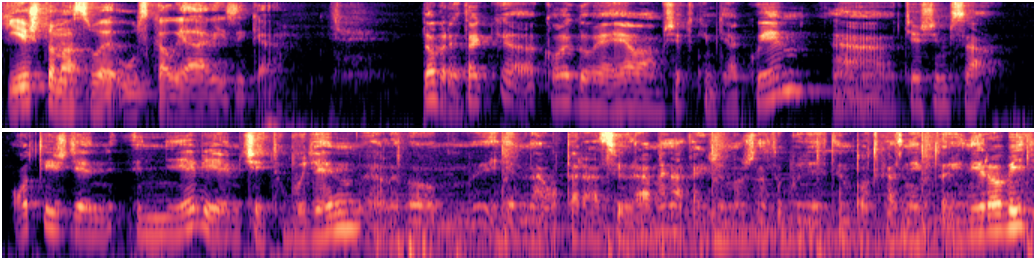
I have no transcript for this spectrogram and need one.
tiež to má svoje úskalia a rizika. Dobre, tak eh, kolegovia, ja vám všetkým ďakujem. A teším sa o týždeň neviem, či tu budem, lebo idem na operáciu ramena, takže možno to bude ten podcast niekto iný robiť.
